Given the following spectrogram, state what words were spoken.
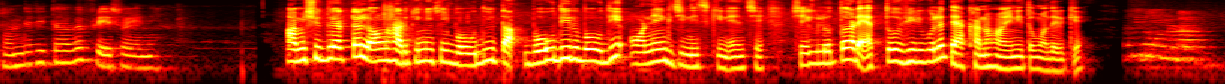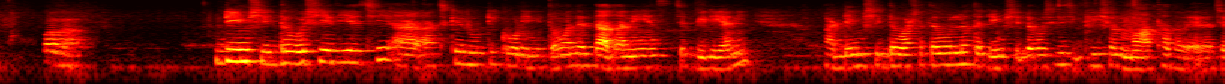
সন্ধে দিতে হবে ফ্রেশ হয়ে নি। আমি শুধু একটা লং হার কিনেছি, বৌদি তা, বৌদির বৌদি অনেক জিনিস কিনেছে। সেগুলো তো আর এত ভিড় বলে দেখানো হয়নি তোমাদেরকে। ডিম সিদ্ধ বসিয়ে দিয়েছি আর আজকে রুটি করিনি। তোমাদের দাদা নিয়ে এসছে বিরিয়ানি। আর ডিম সিদ্ধ বসাতে বলল, তো ডিম সিদ্ধ বসে দিয়েছি। ভীষণ মাথা ধরে গেছে।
